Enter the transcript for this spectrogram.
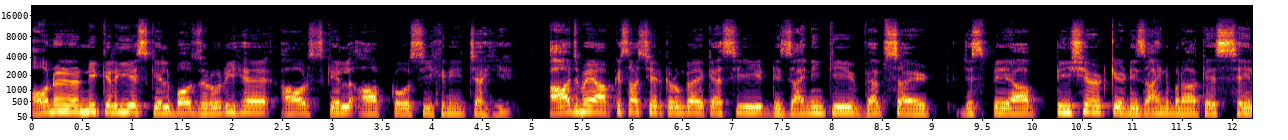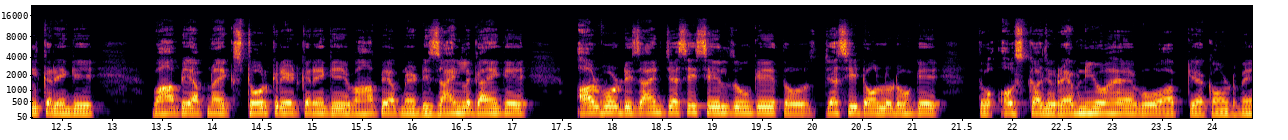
آنر ارننگ کے لیے سکل بہت ضروری ہے اور سکل آپ کو سیکھنی چاہیے۔ آج میں آپ کے ساتھ شیئر کروں گا ایک ایسی ڈیزائننگ کی ویب سائٹ جس پہ آپ ٹی شرٹ کے ڈیزائن بنا کے سیل کریں گے۔ وہاں پہ اپنا ایک سٹور کریٹ کریں گے، وہاں پہ اپنے ڈیزائن لگائیں گے اور وہ ڈیزائن جیسے ہی سیلز ہوں گے تو جیسے ہی ڈاؤن لوڈ ہوں گے تو اس کا جو ریونیو ہے وہ آپ کے اکاؤنٹ میں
